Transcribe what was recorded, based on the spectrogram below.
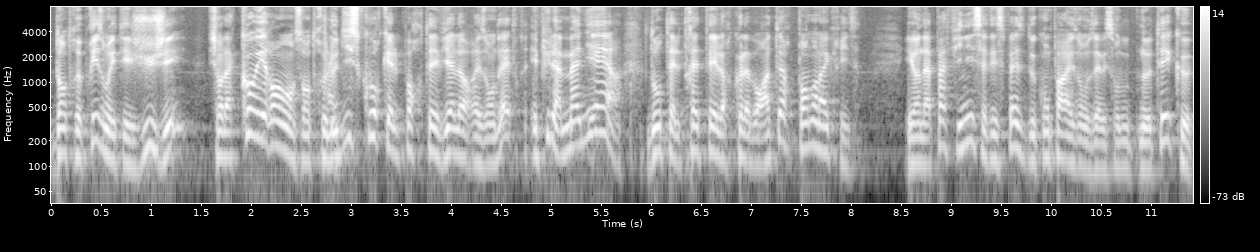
d'entreprises ont été jugées sur la cohérence entre le discours qu'elles portaient via leur raison d'être et puis la manière dont elles traitaient leurs collaborateurs pendant la crise. Et on n'a pas fini cette espèce de comparaison. Vous avez sans doute noté que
